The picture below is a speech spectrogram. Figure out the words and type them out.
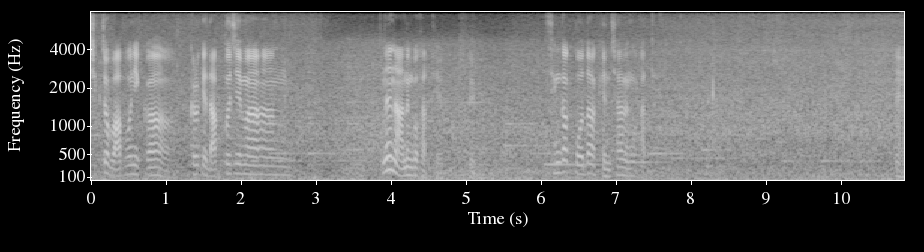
직접 와보니까 그렇게 나쁘지만 은 않은 것 같아요. 네. 생각보다 괜찮은 것 같아요. 네.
